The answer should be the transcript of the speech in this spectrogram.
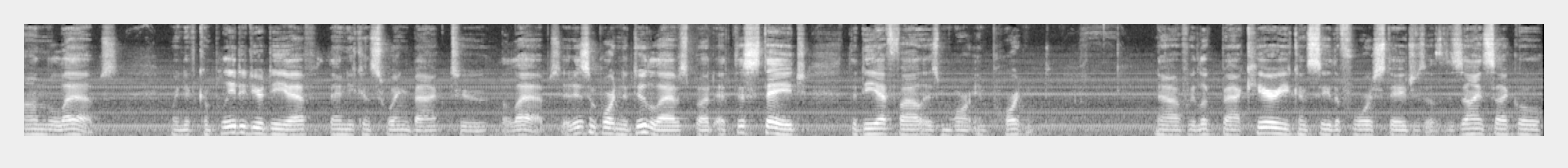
on the labs. When you've completed your DF, then you can swing back to the labs. It is important to do the labs, but at this stage, the DF file is more important. Now, if we look back here, you can see the four stages of the design cycle,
